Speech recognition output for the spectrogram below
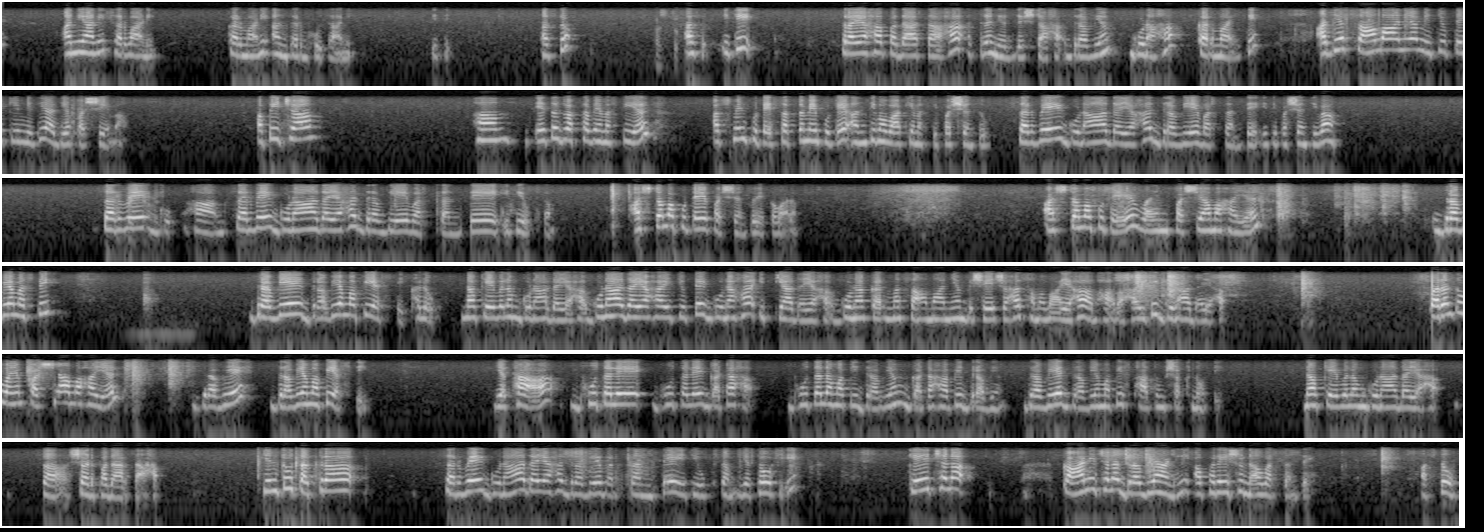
अन्यानि सर्वाणि कर्माणि अन्तर्भूतानि इति। अस्तु? अस्तु। इति त्रयः पदार्थाः अत्र निर्दिष्टाः, द्रव्यं, गुणः, कर्म इति। अद्य सामान्यम् इत्युक्ते किम् इति अद्य पश्येम। अपि च एतद् वक्तव्यमस्ति यत् अस्मिन् पुटे, सप्तमे पुटे अन्तिमवाक्यमस्ति, पश्यन्तु। सर्वे गुणादयः द्रव्ये वर्तन्ते इति पश्यन्ति वा? सर्वे हा, सर्वे गुणादयः द्रव्ये वर्तन्ते इति उक्तम्। अष्टमपुटे पश्यन्तु एकवारम्। अष्टमपुटे वयं पश्यामः यत् द्रव्यमस्ति, द्रव्ये द्रव्यमपि अस्ति, खलु? न केवलं गुणादयः। गुणादयः इत्युक्ते गुणः इत्यादयः। गुणकर्मसामान्यं विशेषः समवायः अभावः इति गुणादयः। परन्तु वयं पश्यामः यत् द्रव्ये द्रव्यमपि अस्ति। यथा भूतले भूतले घटः। भूतलमपि द्रव्यं घटः अपि द्रव्यं। द्रव्ये द्रव्यमपि स्थातुं शक्नोति। न केवलं गुणादयः षड्पदार्थाः। किन्तु तत्र सर्वे गुणादयः द्रव्ये वर्तन्ते इति उक्तं। यतोहि केचन, कानिचन द्रव्याणि अपरेषु न वर्तन्ते। अस्तु।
